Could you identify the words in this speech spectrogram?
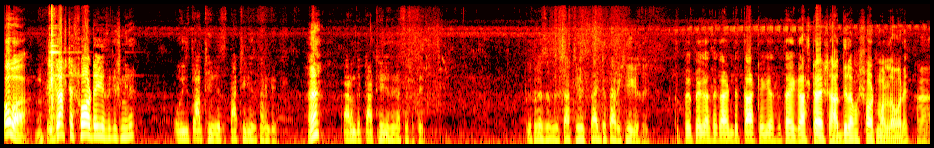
ও বা এই গাছটা শর্ট হয়ে গেছে কৃষ্ণিকে? ওই তার ঠিক আছে তার ঠিক আছে কারেন্টের হ্যাঁ? কারেন্টের তার ঠিক আছে গাছের সাথে। পেঁপে গাছের তার ঠিক আছে চারটে তারই ঠিক আছে তো পেঁপে গাছে কারেন্টের তার ঠিক আছে তাই গাছটা এসে হাত দিলে আমার শর্ট মারলো আমারে। হ্যাঁ।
